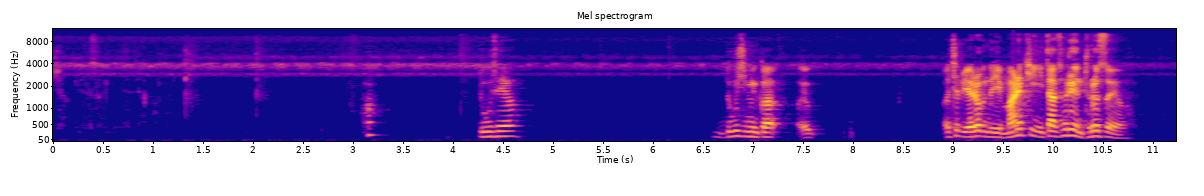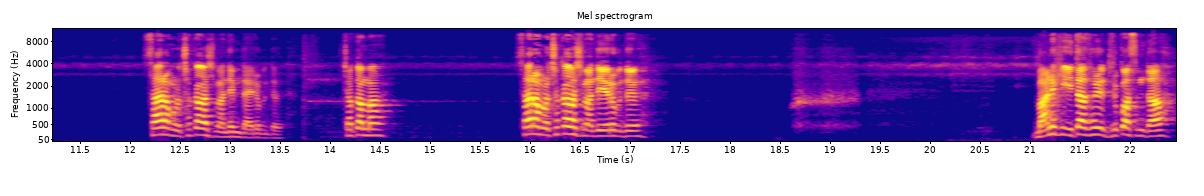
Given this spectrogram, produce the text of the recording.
저기도 손이 있어 잠깐만. 어? 누구세요? 누구십니까? 어, 어차피 여러분들 이 마네킹 있다는 소리는 들었어요. 사람으로 착각하시면 안 됩니다, 여러분들. 잠깐만. 사람으로 착각하시면 안 돼요, 여러분들. 마네킹 있다는 소리는 들을 것 같습니다.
